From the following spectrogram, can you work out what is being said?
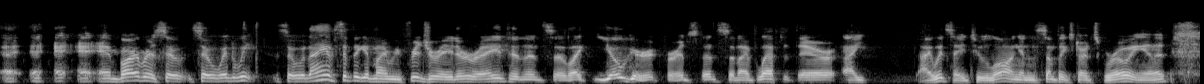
And Barbara, so so when we so when I have something in my refrigerator, right, and it's uh, like yogurt, for instance, and I've left it there, I I would say too long, and something starts growing in it.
